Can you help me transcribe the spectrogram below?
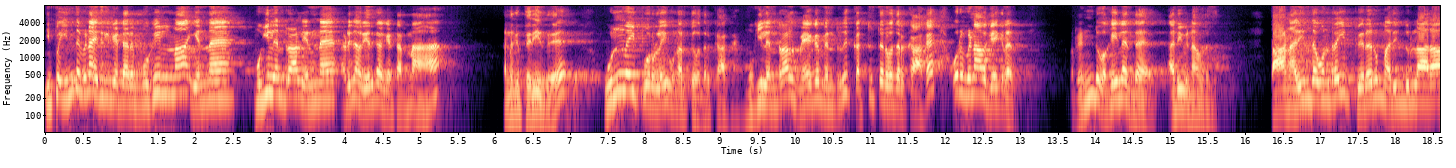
இப்ப இந்த வினா எதுக்கு கேட்டாரு? முகில்னா என்ன? முகில் என்றால் என்ன? அப்படின்னு அவர் எதுக்காக கேட்டாருன்னா எனக்கு தெரியுது. உண்மை பொருளை உணர்த்துவதற்காக. முகில் என்றால் மேகம் என்று கற்றுத்தருவதற்காக ஒரு வினாவை கேட்கிறார். ரெண்டு வகையில் இந்த அறிவினா வருது. தான் அறிந்த ஒன்றை பிறரும் அறிந்துள்ளாரா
